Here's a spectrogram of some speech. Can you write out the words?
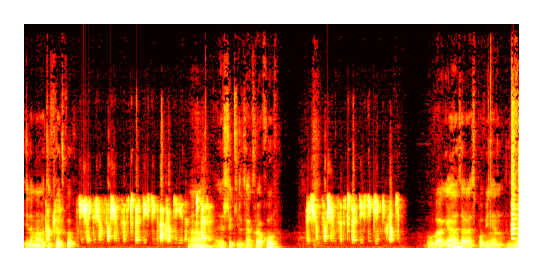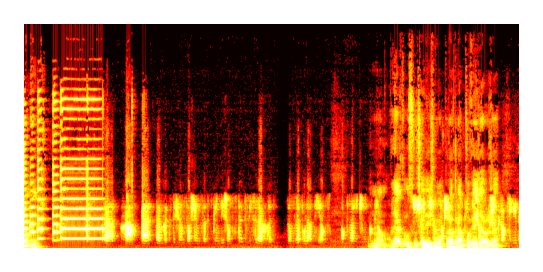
Ile mamy tych kroczków? Dzisiaj 1842 kroki, 1, A, 4. jeszcze kilka kroków. 1845 kroki. Uwaga, zaraz powinien dzwonić. E, target 1850 step wisrachy. Są gratulacjons. Obnalicznik No, jak usłyszeliśmy, program powiedział, że Kroki 1, 4.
